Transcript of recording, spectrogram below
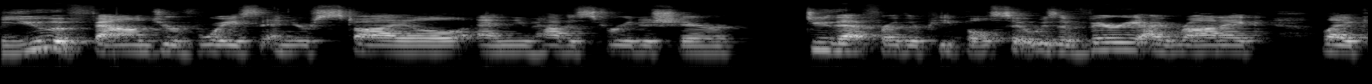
You have found your voice and your style and you have a story to share. Do that for other people. So it was a very ironic, like,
